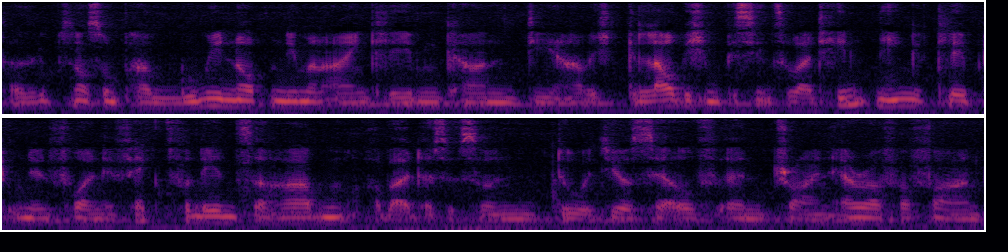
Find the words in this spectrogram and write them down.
Da gibt es noch so ein paar Gumminoppen, die man einkleben kann. Die habe ich, glaube ich, ein bisschen zu weit hinten hingeklebt, um den vollen Effekt von denen zu haben. Aber das ist so ein Do-it-yourself and Try-and-Error-Verfahren.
